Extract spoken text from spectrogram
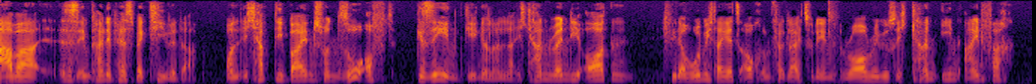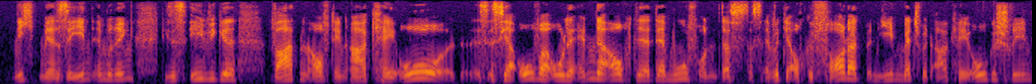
aber es ist eben keine Perspektive da. Und ich habe die beiden schon so oft gesehen gegeneinander. Ich kann Randy Orton, ich wiederhole mich da jetzt auch im Vergleich zu den Raw-Reviews, ich kann ihn einfach nicht mehr sehen im Ring. Dieses ewige Warten auf den RKO, es ist ja over ohne Ende auch der, der Move und das, das, er wird ja auch gefordert, in jedem Match wird RKO geschrien.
